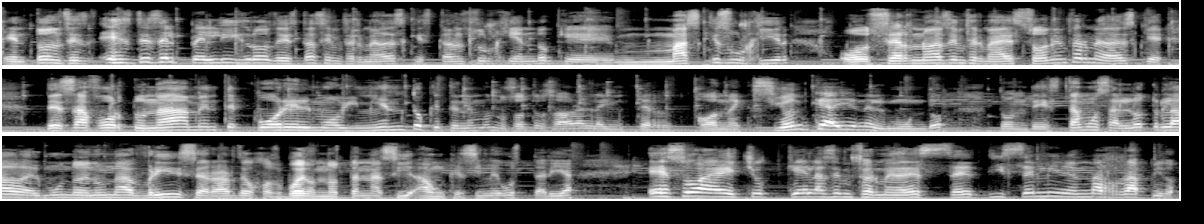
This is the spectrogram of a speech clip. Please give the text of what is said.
Entonces, este es el peligro de estas enfermedades que están surgiendo, que más que surgir o ser nuevas enfermedades, son enfermedades que desafortunadamente por el movimiento que tenemos nosotros ahora, la interconexión que hay en el mundo, donde estamos al otro lado del mundo en un abrir y cerrar de ojos, bueno, no tan así, aunque sí me gustaría, eso ha hecho que las enfermedades se diseminen más rápido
